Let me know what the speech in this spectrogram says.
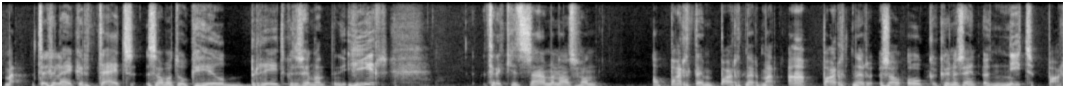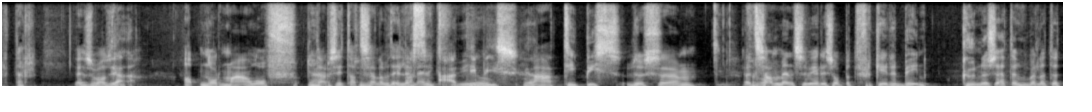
Maar tegelijkertijd zou het ook heel breed kunnen zijn. Want hier trek je het samen als van apart en partner. Maar a, partner zou ook kunnen zijn een niet-partner. Hè, Zoals in Ja. abnormaal of Ja, daar zit datzelfde element. Atypisch. Ja. Atypisch. Dus ehm, het zal mensen weer eens op het verkeerde been kunnen zetten, hoewel het, het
